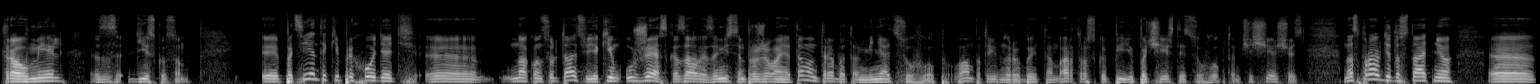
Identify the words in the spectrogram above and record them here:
травмель з дискусом. Е, Пацієнти, які приходять е, на консультацію, яким вже сказали за місцем проживання, там вам треба там, міняти суглоб, вам потрібно робити там, артроскопію, почистити суглоб там, чи ще щось. Насправді достатньо е,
